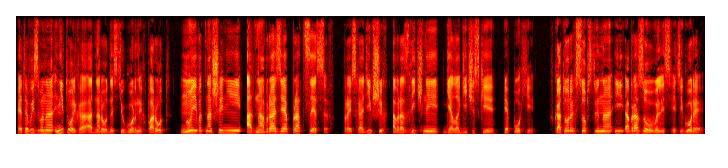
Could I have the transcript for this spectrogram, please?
Это вызвано не только однородностью горных пород, но и в отношении однообразия процессов, происходивших в различные геологические эпохи которых, собственно, и образовывались эти горы,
